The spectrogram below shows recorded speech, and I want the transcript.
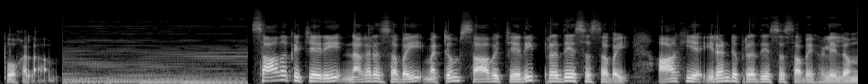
போகலாம். சாவகச்சேரி நகர சபை மற்றும் சாவச்சேரி பிரதேச சபை ஆகிய இரண்டு பிரதேச சபைகளிலும்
